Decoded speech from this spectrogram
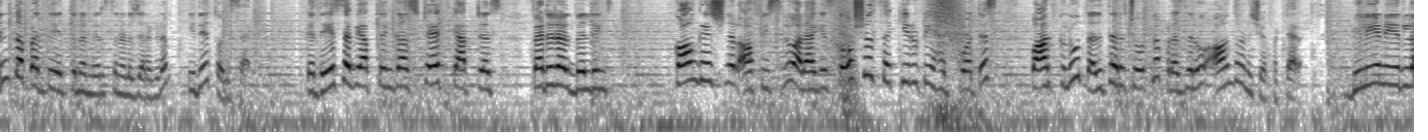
ఇంత పెద్ద ఎత్తున నిరసనలు జరగడం ఇదే తొలిసారి. ఇక దేశవ్యాప్తంగా state capitals federal buildings congressional ఆఫీసులు అలాగే సోషల్ సెక్యూరిటీ హెడ్ క్వార్టర్స్ పార్కులు తదితర చోట్ల ప్రజలు ఆందోళన చేపట్టారు. బిలియనీర్ల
